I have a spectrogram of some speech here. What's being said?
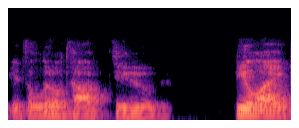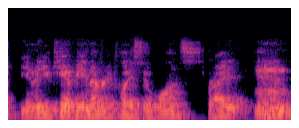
it's a little tough to feel like you know you can't be in every place at once, right? Mm-hmm.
